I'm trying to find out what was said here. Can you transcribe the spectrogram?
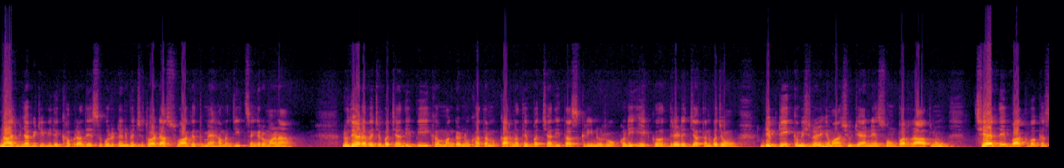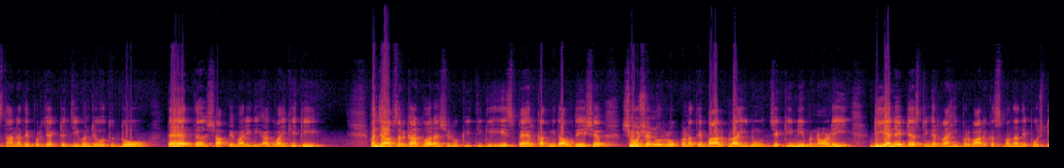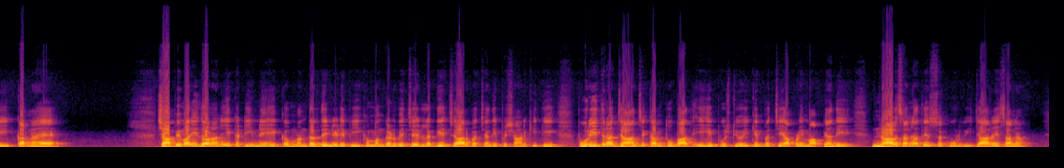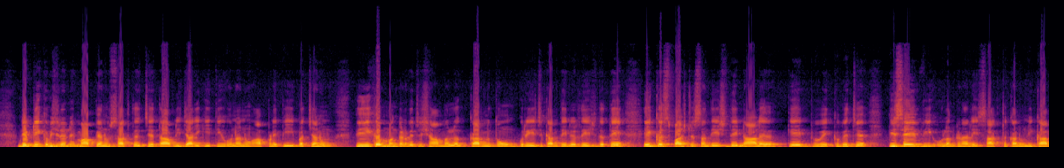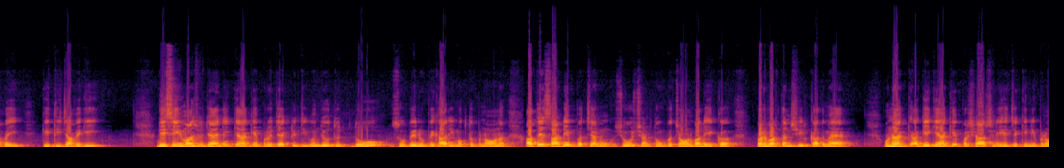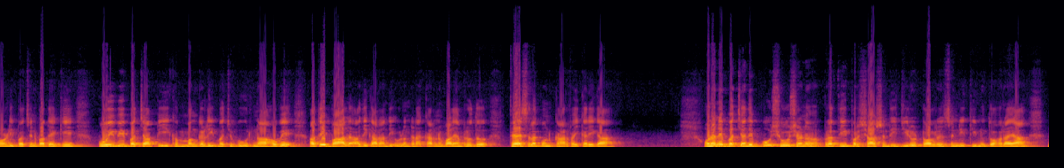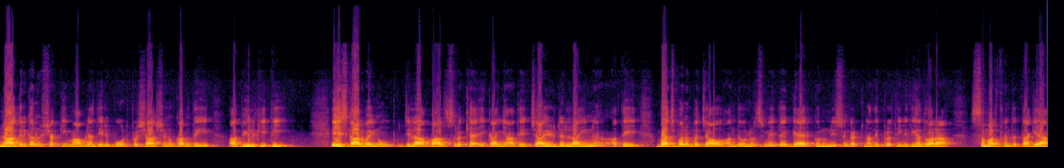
ਨਾਜ Punjabi TV ਦੇ ਖਬਰਾਂ ਦੇ ਇਸ ਬੁਲੇਟਿਨ ਵਿੱਚ ਤੁਹਾਡਾ ਸਵਾਗਤ, ਮੈਂ ਹਮਨਜੀਤ ਸਿੰਘ ਰੋਮਾਣਾ। ਲੁਧਿਆਣਾ ਵਿੱਚ ਬੱਚਿਆਂ ਦੀ ਭੀਖ ਮੰਗਣ ਨੂੰ ਖਤਮ ਕਰਨ ਅਤੇ ਬੱਚਿਆਂ ਦੀ ਤਸਕਰੀ ਨੂੰ ਰੋਕਣ ਲਈ ਇੱਕ ਦ੍ਰਿੜ ਯਤਨ ਵਜੋਂ ਡਿਪਟੀ ਕਮਿਸ਼ਨਰ ਹਿਮਾਂਸ਼ੂ ਜੈਨ ਨੇ ਸੋਮਵਾਰ ਰਾਤ ਨੂੰ ਸ਼ਹਿਰ ਦੇ ਵੱਖ-ਵੱਖ ਸਥਾਨਾਂ ਤੇ ਪ੍ਰੋਜੈਕਟ ਜੀਵਨ ਜੋਤ 2 ਤਹਿਤ ਛਾਪੇਮਾਰੀ ਦੀ ਅਗਵਾਈ ਕੀਤੀ। ਪੰਜਾਬ ਸਰਕਾਰ ਦੁਆਰਾ ਸ਼ੁਰੂ ਕੀਤੀ ਗਈ ਇਸ ਪਹਿਲ ਕਦਮੀ ਦਾ ਉਦੇਸ਼ ਸ਼ੋਸ਼ਣ ਨੂੰ ਰੋਕਣ ਅਤੇ ਬਾਲ ਭਲਾਈ ਨੂੰ ਯਕੀਨੀ ਬਣਾਉਣ ਲਈ ਡੀਐਨਏ ਟੈਸਟਿੰਗ ਰਾਹੀਂ ਪਰਿਵਾਰਕ ਸੰਬੰਧਾਂ ਦੀ ਪੁਸ਼ਟੀ ਕਰਨਾ ਹੈ। ਛਾਪੇਮਾਰੀ ਦੌਰਾਨ ਇੱਕ ਟੀਮ ਨੇ ਇੱਕ ਮੰਦਰ ਦੇ ਨੇੜੇ ਭੀਖ ਮੰਗਣ ਵਿੱਚ ਲੱਗੇ ਚਾਰ ਬੱਚਿਆਂ ਦੀ ਪਛਾਣ ਕੀਤੀ। ਪੂਰੀ ਤਰ੍ਹਾਂ ਜਾਂਚ ਕਰਨ ਤੋਂ ਬਾਅਦ ਇਹ ਪੁਸ਼ਟੀ ਹੋਈ ਕਿ ਬੱਚੇ ਆਪਣੇ ਮਾਪਿਆਂ ਦੇ ਨਾਲ ਸਨ ਅਤੇ ਸਕੂਲ ਵੀ ਜਾ ਰਹੇ ਸਨ। ਡਿਪਟੀ ਕਮਿਸ਼ਨਰ ਨੇ ਮਾਪਿਆਂ ਨੂੰ ਸਖਤ ਚੇਤਾਵਨੀ ਜਾਰੀ ਕੀਤੀ। ਉਹਨਾਂ ਨੂੰ ਆਪਣੇ ਭੀ ਬੱਚਿਆਂ ਨੂੰ ਭੀਖ ਮੰਗਣ ਵਿੱਚ ਸ਼ਾਮਲ ਕਰਨ ਤੋਂ ਗੁਰੇਜ਼ ਕਰਨ ਦੇ ਨਿਰਦੇਸ਼ ਦਿੱਤੇ। ਇੱਕ ਸਪਸ਼ਟ ਸੰਦੇਸ਼ ਦੇ ਨਾਲ ਕਿ ਭਵਿੱਖ ਵਿੱਚ ਕਿਸੇ ਵੀ ਉਲੰਘਣਾ ਲਈ ਸਖਤ ਕਾਨੂੰਨੀ ਕਾਰਵਾਈ ਕੀਤੀ ਜਾਵੇਗੀ। ਡੀਸੀ ਹਿਮਾਂਸ਼ੂ ਜੈਨ ਨੇ ਕਿਹਾ ਕਿ ਪ੍ਰੋਜੈਕਟ ਜੀਵਨ ਜੋਤ 2 ਸੂਬੇ ਨੂੰ ਭਿਖਾਰੀ ਮੁਕਤ ਬਣਾਉਣ ਅਤੇ ਸਾਡੇ ਬੱਚਿਆਂ ਨੂੰ ਸ਼ੋਸ਼ਣ ਤੋਂ ਬਚਾਉਣ ਵਾਲੇ ਇੱਕ ਪਰਿਵਰਤਨਸ਼ੀਲ ਕਦਮ ਹੈ। ਉਹਨਾਂ ਅੱਗੇ ਕਿਹਾ ਕਿ ਪ੍ਰਸ਼ਾਸਨ ਇਹ ਯਕੀਨੀ ਬਣਾਉਣ ਲਈ ਵਚਨਬੱਧ ਹੈ ਕਿ ਕੋਈ ਵੀ ਬੱਚਾ ਭੀਖ ਮੰਗਣ ਲਈ ਮਜਬੂਰ ਨਾ ਹੋਵੇ ਅਤੇ ਬਾਲ ਅਧਿਕਾਰਾਂ ਦੀ ਉਲੰਘਣਾ ਕਰਨ ਵਾਲਿਆਂ ਵਿਰੁੱਧ ਫੈਸਲਾਕੁਨ ਕਾਰਵਾਈ ਕਰੇਗਾ। ਉਹਨਾਂ ਨੇ ਬੱਚਿਆਂ ਦੇ ਸ਼ੋਸ਼ਣ ਪ੍ਰਤੀ ਪ੍ਰਸ਼ਾਸਨ ਦੀ ਜ਼ੀਰੋ ਟੋਲਰੈਂਸ ਨੀਤੀ ਨੂੰ ਦੁਹਰਾਇਆ। ਨਾਗਰਿਕਾਂ ਨੂੰ ਸ਼ੱਕੀ ਮਾਮਲਿਆਂ ਦੀ ਰਿਪੋਰਟ ਪ੍ਰਸ਼ਾਸਨ ਨੂੰ ਕਰਨ ਦੀ ਅਪੀਲ ਕੀਤੀ। ਇਸ ਕਾਰਵਾਈ ਨੂੰ ਜ਼ਿਲ੍ਹਾ ਬਾਲ ਸੁਰੱਖਿਆ ਇਕਾਈਆਂ ਅਤੇ ਚਾਈਲਡ ਲਾਈਨ ਅਤੇ ਬਚਪਨ ਬਚਾਓ ਅੰਦੋਲਨ ਸਮੇਤ ਗੈਰ ਕਾਨੂੰਨੀ ਸੰਗਠਨਾਂ ਦੇ ਪ੍ਰਤੀਨਿਧੀਆਂ ਦੁਆਰਾ ਸਮਰਥਨ ਦਿੱਤਾ ਗਿਆ।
